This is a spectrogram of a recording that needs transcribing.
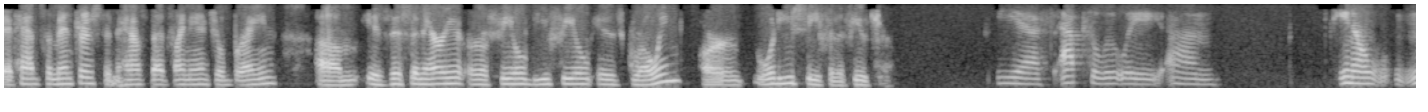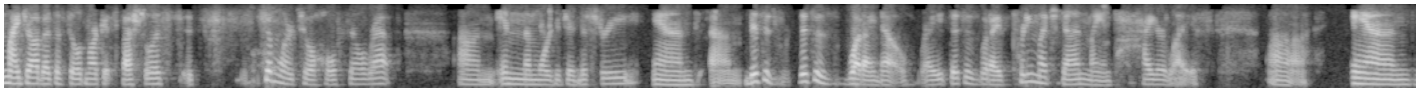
that had some interest and has that financial brain, um, is this an area or a field you feel is growing, or what do you see for the future? Yes, absolutely. Um, you know, my job as a field market specialist, it's similar to a wholesale rep um, in the mortgage industry, and um, this is this is what I know, right? This is what I've pretty much done my entire life, uh, and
